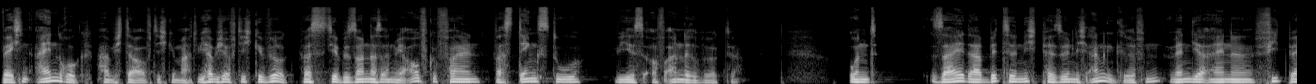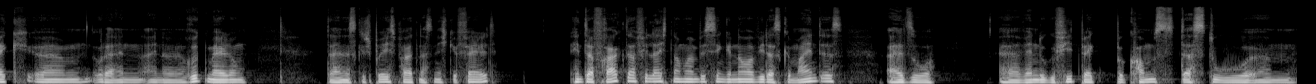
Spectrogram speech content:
Welchen Eindruck habe ich da auf dich gemacht? Wie habe ich auf dich gewirkt? Was ist dir besonders an mir aufgefallen? Was denkst du, wie es auf andere wirkte? Und sei da bitte nicht persönlich angegriffen, wenn dir eine Feedback ähm, oder ein, eine Rückmeldung deines Gesprächspartners nicht gefällt. Hinterfrag da vielleicht noch mal ein bisschen genauer, wie das gemeint ist. Also äh, wenn du Feedback bekommst, dass du ähm,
